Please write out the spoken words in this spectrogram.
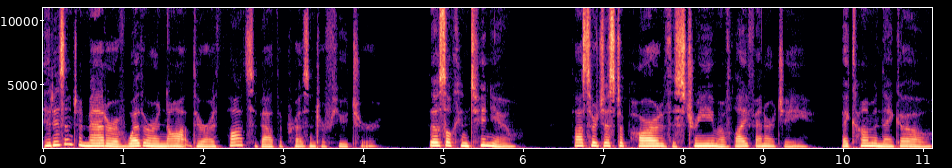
It isn't a matter of whether or not there are thoughts about the present or future. Those will continue. Thoughts are just a part of the stream of life energy. They come and they go.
